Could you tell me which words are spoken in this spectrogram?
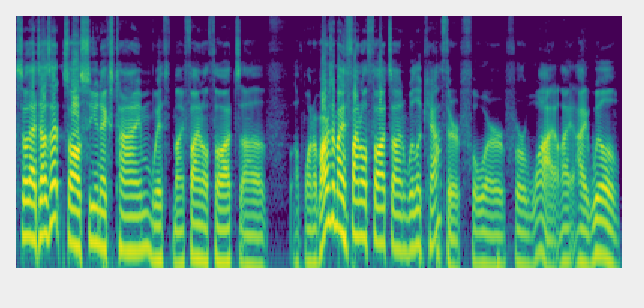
so that does it. So I'll see you next time with my final thoughts of, of one of ours and my final thoughts on Willa Cather for for a while. I, I will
